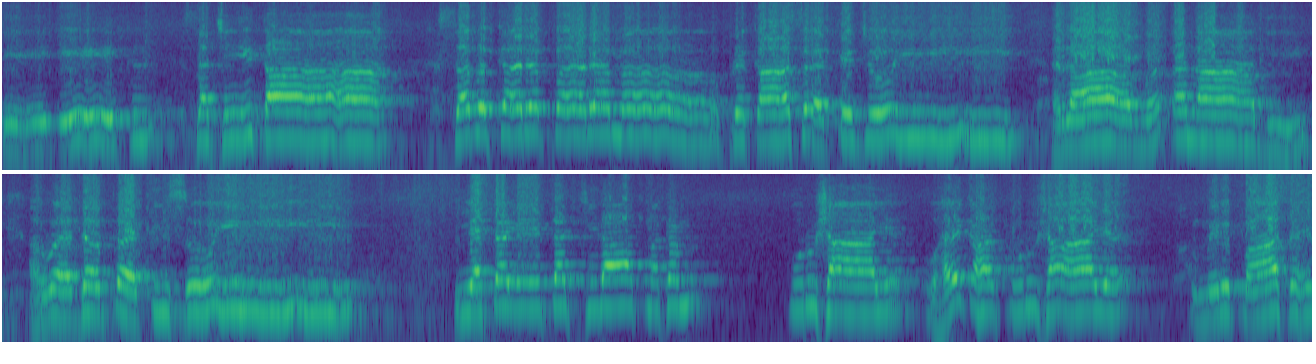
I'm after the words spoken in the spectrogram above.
ते एक। सचेता सब कर परम प्रकाशक जोई। राम अनादि अवधपति सोई। यत तच्चिदात्मकम पुरुषाय, वो है कहा पुरुषाय मेरे पास है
